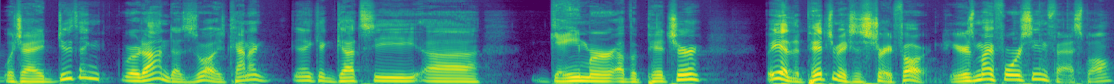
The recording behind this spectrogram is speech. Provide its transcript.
which I do think Rodon does as well. He's kind of like a gutsy uh, gamer of a pitcher. But yeah, the pitch makes it straightforward. Here's my four seam fastball.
